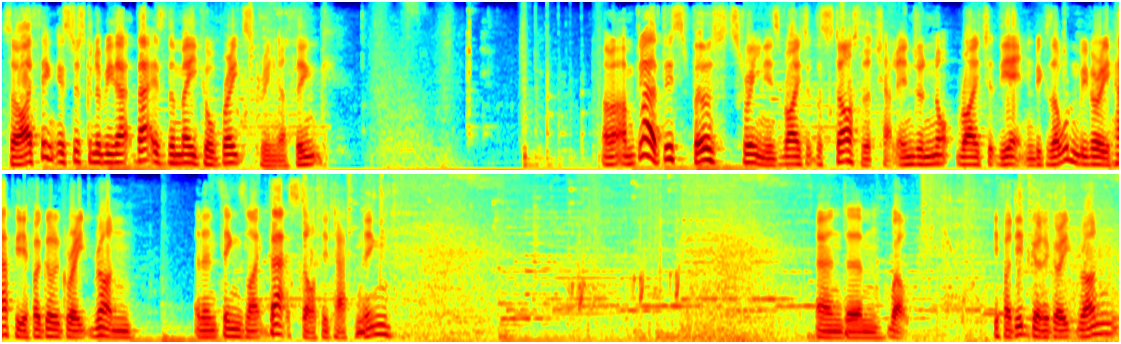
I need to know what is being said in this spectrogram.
So I think it's just going to be that, that is the make or break screen, I think. I'm glad this first screen is right at the start of the challenge and not right at the end, because I wouldn't be very happy if I got a great run and then things like that started happening. And, um, well, if I did get a great run,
